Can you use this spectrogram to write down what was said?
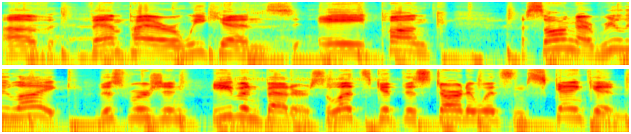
of Vampire Weekend's A Punk a song I really like. This version, even better. So let's get this started with some skanking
